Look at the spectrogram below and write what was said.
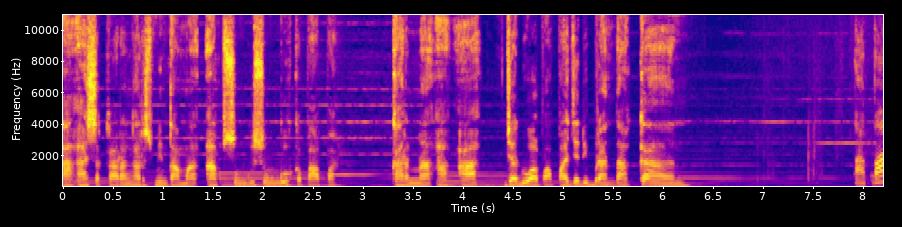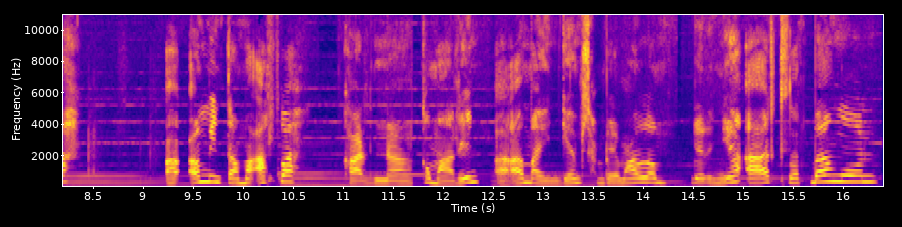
AA sekarang harus minta maaf sungguh-sungguh ke Papa. Karena AA, jadwal Papa jadi berantakan. Papa, Aa minta maaf pak karena kemarin Aa main game sampai malam. Jadinya Aa telat bangun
